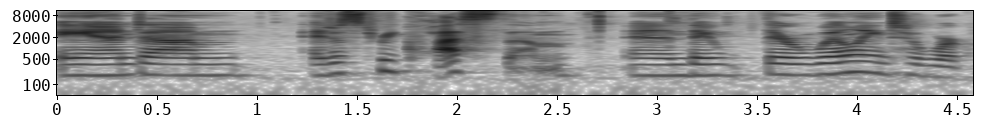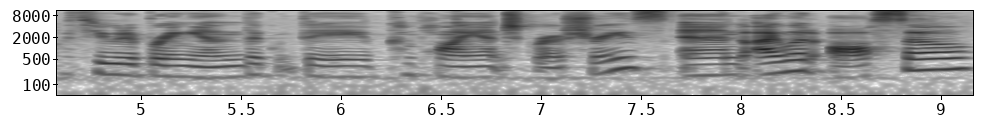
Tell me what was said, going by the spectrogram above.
And um, I just request them and they, they're willing to work with you to bring in the, the compliant groceries. And I would also,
